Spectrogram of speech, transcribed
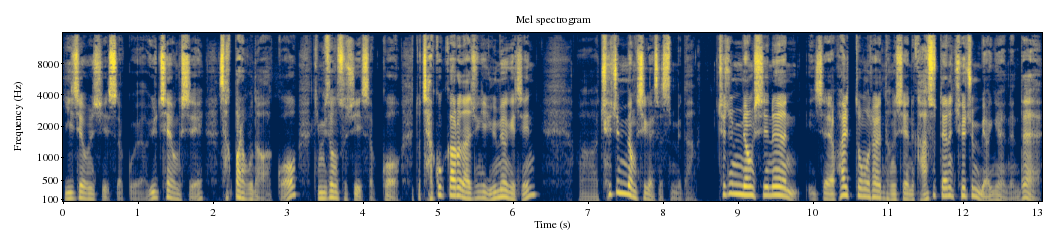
이재훈 씨 있었고요. 유채영 씨 삭발하고 나왔고 김성수 씨 있었고 또 작곡가로 나중에 유명해진 어, 최준명 씨가 있었습니다. 최준명 씨는 이제 활동을 하는 당시에는 가수 때는 최준명이었는데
